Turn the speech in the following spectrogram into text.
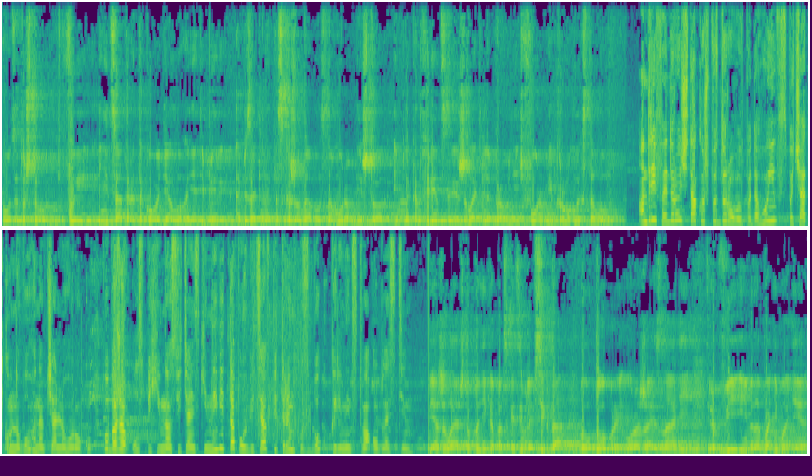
вот, за то, что вы инициаторы такого диалога. Я теперь обязательно это скажу на областном уровне, что именно конференции желательно проводить в форме круглых столов. Андрій Федорович також поздоровив педагогів з початком нового навчального року, побажав успіхів на освітянській ниві та пообіцяв підтримку з боку керівництва області. Я желаю, чтобы на Никопольской земле всегда был добрый урожай знаний, любви, и именно понимания,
